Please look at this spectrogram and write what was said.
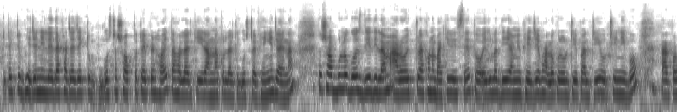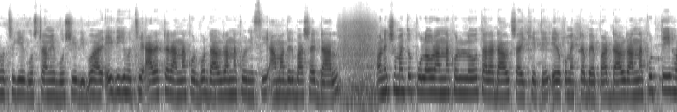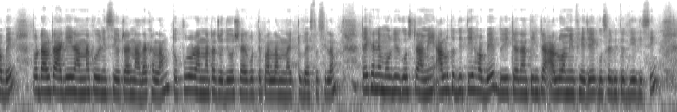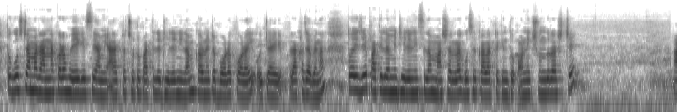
এটা একটু ভেজে নিলে দেখা যায় যে একটু গোষ্ঠটা শক্ত টাইপের হয়, তাহলে আর কি রান্না করলে আর কি গোষ্ঠটা ভেঙে যায় না। তো সবগুলো গোশ দিয়ে দিলাম, আরও একটু এখনও বাকি রয়েছে। তো এগুলো দিয়ে আমি ভেজে ভালো করে উল্টিয়ে পাল্টিয়ে উঠিয়ে নিব। তারপর হচ্ছে গিয়ে গোষ্ঠটা আমি বসিয়ে দিব। আর এই দিকে হচ্ছে আর একটা রান্না করব। ডাল রান্না করে নিছি। আমাদের বাসায় ডাল। অনেক সময় তো পোলাও রান্না করলেও তারা ডাল চাই খেতে, এরকম একটা ব্যাপার। ডাল রান্না করতেই হবে। তো ডালটা আগেই রান্না করে নিছি, ওটা না দেখালাম। তো পুরো রান্নাটা যদিও শেয়ার করতে পারলাম না, একটু ব্যস্ত ছিলাম। তো এখানে মুরগির গোষ্ঠটা আমি আলু তো দিতেই হবে, দুইটা না তিনটা আলু আমি ভেজে গোসের ভিতর দিয়ে দিছি। তো গোষ্ঠটা আমার রান্না করা হয়ে গেছে, আমি আর একটা ছোটো পাতিলে ঢেলে নিলাম, কারণ এটা বড় কড়াই, ওইটায় রাখা যাবে না। তো এই যে পাতিলে আমি ঢেলে নিয়েছিলাম মাসাল্লাহ গোসের কালারটা কিন্তু অনেক সুন্দর আসছে।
